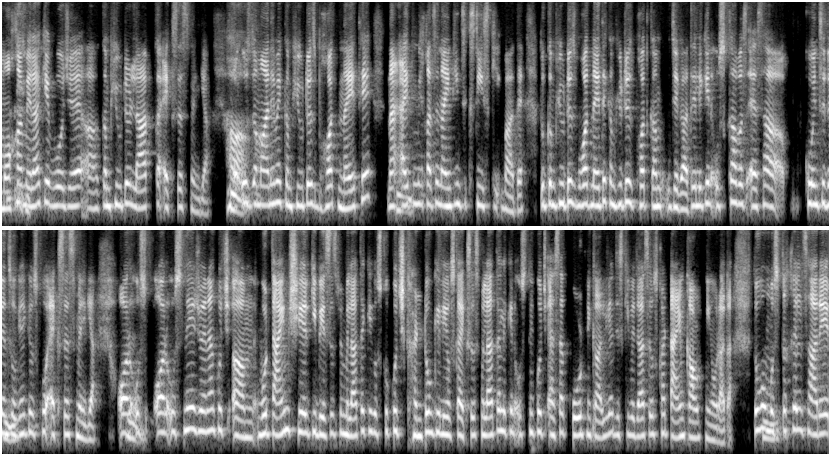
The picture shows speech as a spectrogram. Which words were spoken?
موقع ملا کہ وہ جو ہے کمپیوٹر لیب کا ایکسس مل گیا۔ ہاں۔ اور اس زمانے میں کمپیوٹر بہت نئے تھے۔ نائنٹین سکسٹیز کی بات ہے۔ تو کمپیوٹر بہت نئے تھے کمپیوٹر بہت کم جگہ تھے لیکن اس کا بس ایسا کو انسیڈینس ہو گیا کہ اس کو ایکسس مل گیا۔ اور اس اور اس نے جو ہے نا کچھ وہ ٹائم شیئر کی بیسس پہ ملا تھا کہ اس کو کچھ گھنٹوں کے لیے اس کا ایکسس ملا تھا لیکن اس نے کچھ ایسا کوڈ نکال لیا جس کی وجہ سے اس کا ٹائم کاؤنٹ نہیں ہو رہا تھا۔ تو وہ مستقل سارے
